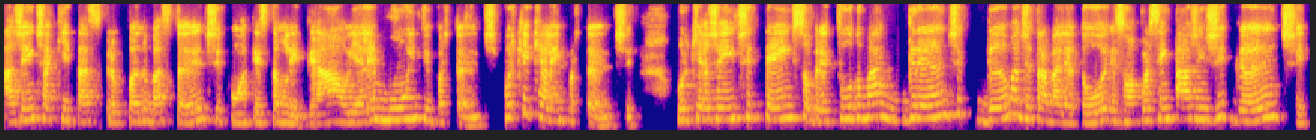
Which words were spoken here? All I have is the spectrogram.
a gente aqui está se preocupando bastante com a questão legal e ela é muito importante. Por que, que ela é importante? Porque a gente tem, sobretudo, uma grande gama de trabalhadores, uma porcentagem gigante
